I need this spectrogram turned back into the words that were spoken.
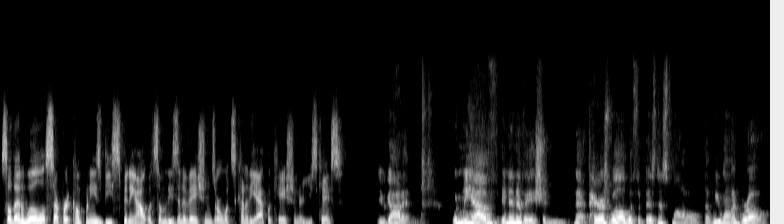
So then, will separate companies be spinning out with some of these innovations, or what's kind of the application or use case? You got it. When we have an innovation that pairs well with the business model that we want to grow,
